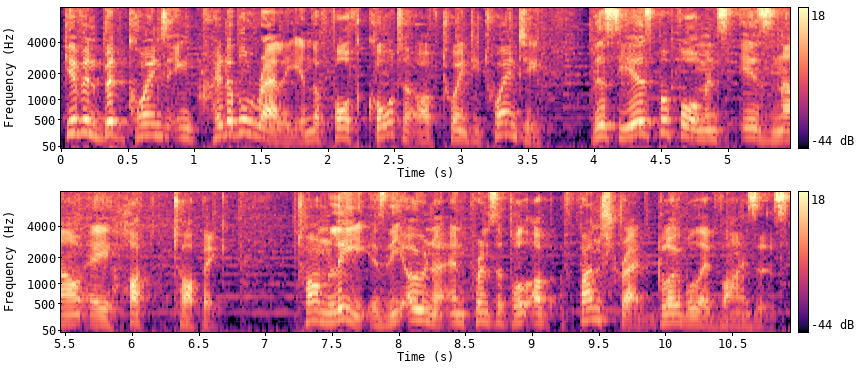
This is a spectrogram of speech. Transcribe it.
Given Bitcoin's incredible rally in the fourth quarter of 2020, this year's performance is now a hot topic. Tom Lee is the owner and principal of Fundstrat Global Advisors.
